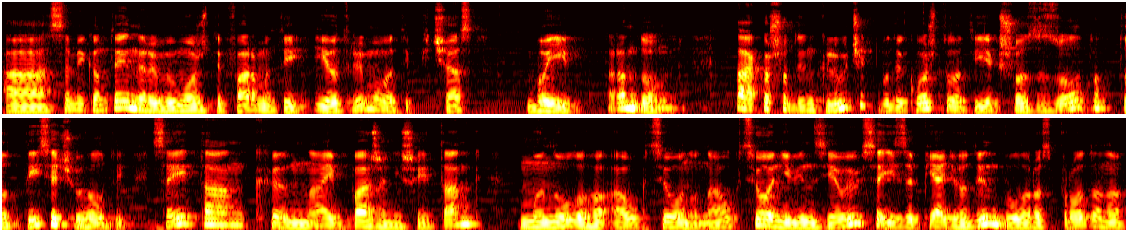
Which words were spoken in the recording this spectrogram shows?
А самі контейнери ви можете фармити і отримувати під час боїв рандомних. Також один ключик буде коштувати, якщо за золото, то 1000 голди. Цей танк найбажаніший танк минулого аукціону. На аукціоні він з'явився і за 5 годин було розпродано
